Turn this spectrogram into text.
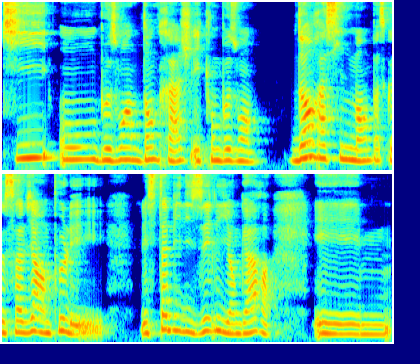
qui ont besoin d'ancrage et qui ont besoin d'enracinement, parce que ça vient un peu les, les stabiliser, les yangars. Et mm,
